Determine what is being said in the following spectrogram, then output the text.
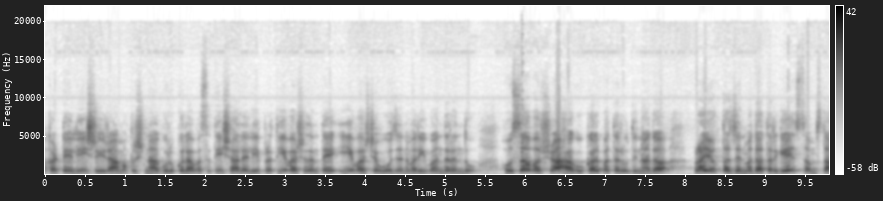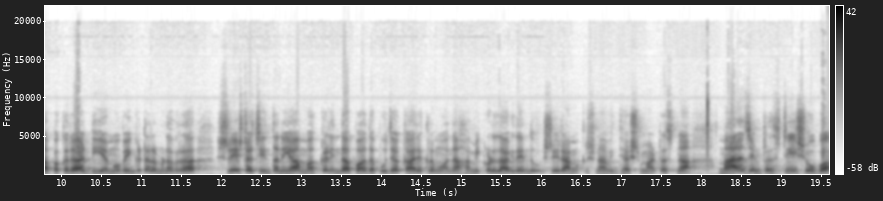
ಕಟ್ಟೆಯಲ್ಲಿ ಶ್ರೀರಾಮಕೃಷ್ಣ ಗುರುಕುಲ ವಸತಿ ಶಾಲೆಯಲ್ಲಿ ಪ್ರತಿ ವರ್ಷದಂತೆ ಈ ವರ್ಷವೂ ಜನವರಿ ಒಂದರಂದು ಹೊಸ ವರ್ಷ ಹಾಗೂ ಕಲ್ಪತರು ದಿನದ ಪ್ರಯುಕ್ತ ಜನ್ಮದಾತರಿಗೆ ಸಂಸ್ಥಾಪಕರ ಡಿಎಂ ವೆಂಕಟರಮಣವರ ಶ್ರೇಷ್ಠ ಚಿಂತನೆಯ ಮಕ್ಕಳಿಂದ ಪಾದಪೂಜಾ ಕಾರ್ಯಕ್ರಮವನ್ನು ಹಮ್ಮಿಕೊಳ್ಳಲಾಗಿದೆ ಎಂದು ಶ್ರೀರಾಮಕೃಷ್ಣ ವಿದ್ಯಾಶ್ರಮ ಟ್ರಸ್ಟ್ನ ಮ್ಯಾನೇಜಿಂಗ್ ಟ್ರಸ್ಟಿ ಶೋಭಾ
